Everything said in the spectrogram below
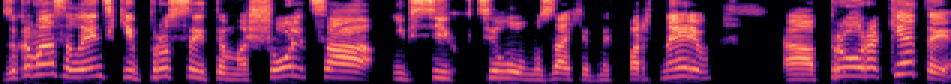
Зокрема, Зеленський проситиме Шольца і всіх в цілому західних партнерів про ракети,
